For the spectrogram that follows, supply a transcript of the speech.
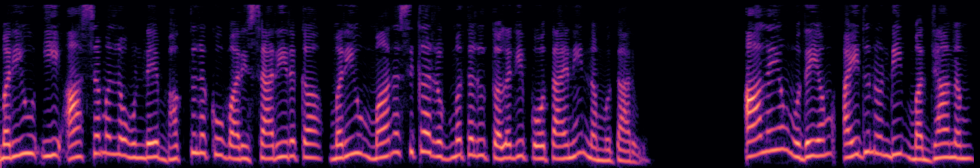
మరియు ఈ ఆశ్రమంలో ఉండే భక్తులకు వారి శారీరక మరియు మానసిక రుగ్మతలు తొలగిపోతాయని నమ్ముతారు. ఆలయం ఉదయం ఐదు నుండి మధ్యాహ్నం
